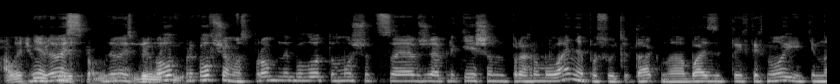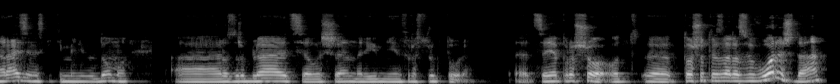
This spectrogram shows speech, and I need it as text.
але чомусь Ні, дивись, спроб- дивись, прикол, прикол в чому? Спроб не було, тому що це вже application програмування, по суті, так, на базі тих технологій, які наразі, наскільки мені відомо, розробляються лише на рівні інфраструктури. Е, Це я про що? От е, то, що ти зараз говориш, да,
